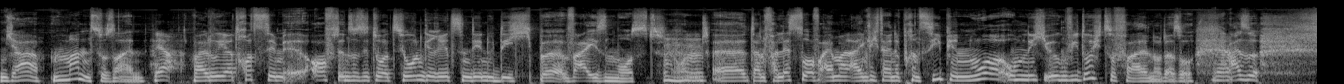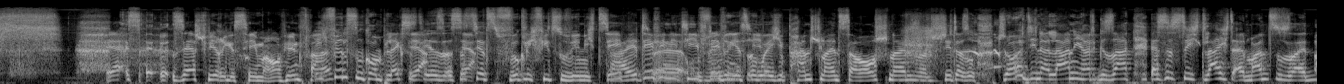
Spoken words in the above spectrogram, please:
ja, Mann zu sein. Ja. Weil du ja trotzdem äh, oft in so Situationen gerätst, in denen du dich beweisen musst. Mhm. Und äh, dann verlässt du auf einmal eigentlich deine Prinzipien nur, um nicht irgendwie durchzufallen oder so. Ja. Also Ja, ist äh, sehr schwieriges Thema auf jeden Fall. ich finde es ein komplexes Ja, Thema. Es ist ja. jetzt wirklich viel zu wenig Zeit. definitiv, Äh, und wenn du jetzt definitiv. irgendwelche Punchlines da rausschneidest, dann steht da so, Georgina Lani hat gesagt, es ist nicht leicht, ein Mann zu sein.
